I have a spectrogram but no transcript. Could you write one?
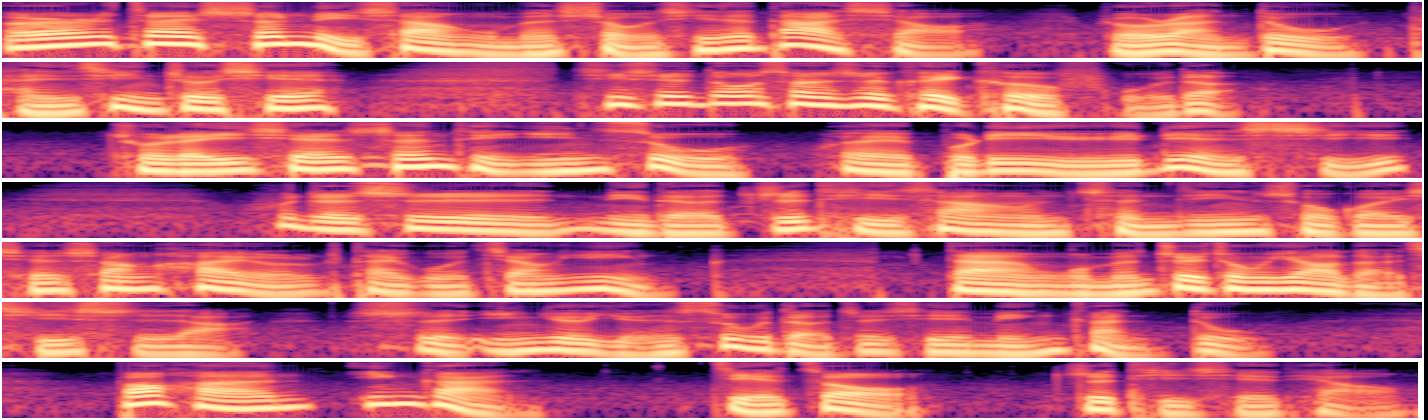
而在生理上，我们手心的大小、柔软度、弹性这些，其实都算是可以克服的。除了一些身体因素会不利于练习，或者是你的肢体上曾经受过一些伤害而太过僵硬。但我们最重要的，其实啊，是音乐元素的这些敏感度，包含音感、节奏、肢体协调。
